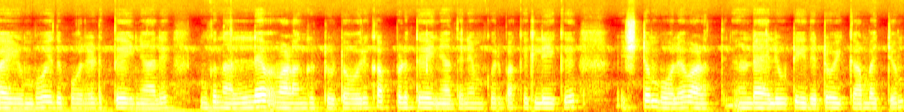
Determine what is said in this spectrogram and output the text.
കഴിയുമ്പോൾ ഇതുപോലെ എടുത്തു കഴിഞ്ഞാൽ നമുക്ക് നല്ല വളം കിട്ടും കേട്ടോ. ഒരു കപ്പ് എടുത്തു കഴിഞ്ഞാൽ തന്നെ നമുക്കൊരു ബക്കറ്റിലേക്ക് ഇഷ്ടം പോലെ വളത്തി ഡയലൂട്ട് ചെയ്തിട്ട് ഒഴിക്കാൻ പറ്റും.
